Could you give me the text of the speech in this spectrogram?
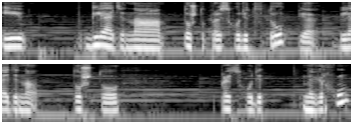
И глядя на то, что происходит в труппе, глядя на то, что происходит наверху,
